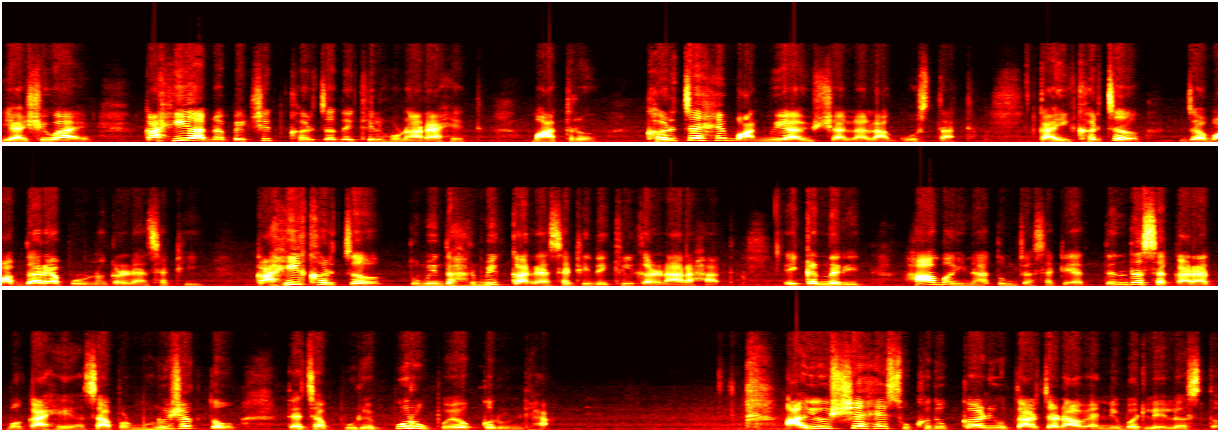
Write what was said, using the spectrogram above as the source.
याशिवाय काही अनपेक्षित खर्च देखील होणार आहेत. मात्र खर्च हे मानवी आयुष्याला लागू असतात. काही खर्च जबाबदाऱ्या पूर्ण करण्यासाठी काही खर्च तुम्ही धार्मिक कार्यासाठी देखील करणार आहात. एकंदरीत हा महिना तुमच्यासाठी अत्यंत सकारात्मक आहे असं आपण म्हणू शकतो. त्याचा पुरेपूर उपयोग करून घ्या. आयुष्य हे सुखदुःख आणि उतार चढाव यांनी भरलेलं असतं.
